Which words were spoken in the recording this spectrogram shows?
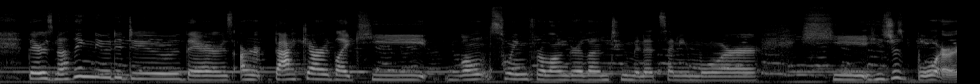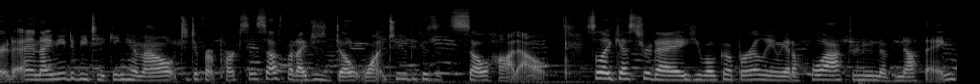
There's nothing new to do. There's our backyard, like he won't swing for longer than two minutes anymore. He he's just bored and I need to be taking him out to different parks and stuff, but I just don't want to because it's so hot out. So like yesterday, he woke up early and we had a whole afternoon of nothing.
